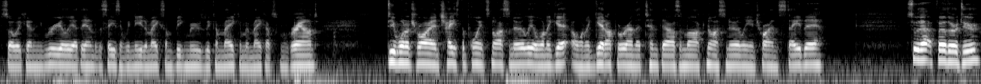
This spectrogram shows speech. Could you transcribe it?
so we can really, at the end of the season, we need to make some big moves, we can make them and make up some ground. Do want to try and chase the points nice and early. I want to get I want to get up around that 10,000 mark nice and early and try and stay there. So without further ado,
